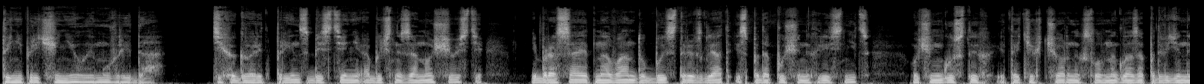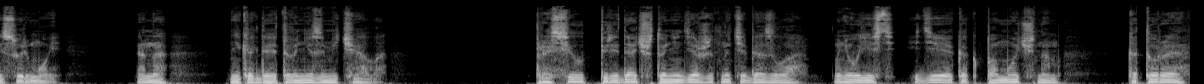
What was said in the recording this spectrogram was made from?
Ты не причинила ему вреда», — тихо говорит принц без тени обычной заносчивости и бросает на Ванду быстрый взгляд из-под опущенных ресниц, очень густых и таких черных, словно глаза подведены сурьмой. Она никогда этого не замечала — Просил передать, что не держит на тебя зла. У него есть идея, как помочь нам, которая...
